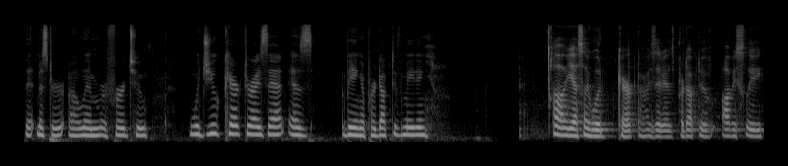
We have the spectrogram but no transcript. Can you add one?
that Mr. uh, Lim referred to. Would you characterize that as being a productive meeting? Uh, Yes, I would characterize it as productive. Obviously,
